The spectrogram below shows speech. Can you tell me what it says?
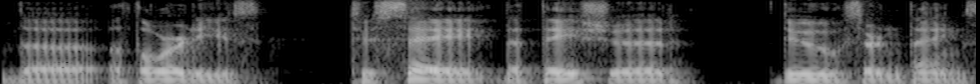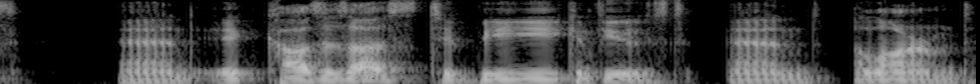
the authorities to say that they should do certain things. And it causes us to be confused and alarmed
